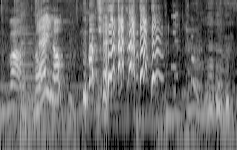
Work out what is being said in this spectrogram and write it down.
Dwa. No. Ej no! Macie!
